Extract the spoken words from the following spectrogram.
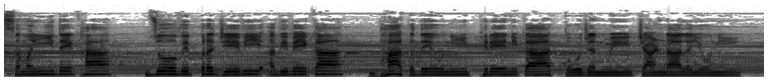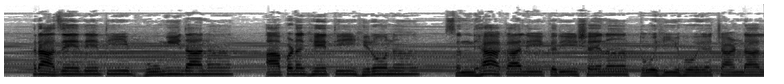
समयी देखा जो विप्र जेवी अविवेका भाक देवनी फिरेनिका तो जन्मे चांडाल योनी। राजे देती भूमिदान आपण घेती हिरोन संध्याकाली करी शयन तोही होय चांडाल।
